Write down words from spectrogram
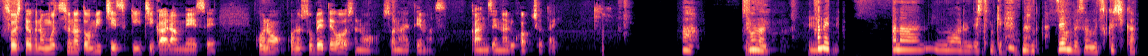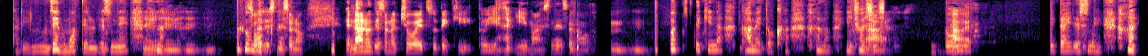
そしてこの6つの富、知識、力、名声、このこの全てをその備えています。完全なる拡張体。あ、そうなんだ。亀、花もあるんでしたっけ？なんか全部その美しかったり、全部持ってるんですね。そうですね。そのなので、その超越的と言いますね。その、うんうん。超越的な亀とか、あの、イノシシ。はい。みたいですね。はい。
